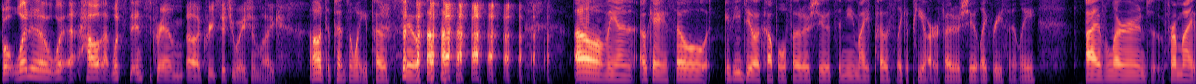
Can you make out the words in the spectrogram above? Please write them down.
But what uh, what how what's the Instagram uh, creep situation like? Oh, it depends on what you post too. oh man. Okay, so if you do a couple photo shoots and you might post like a PR photo shoot like recently, I've learned from my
